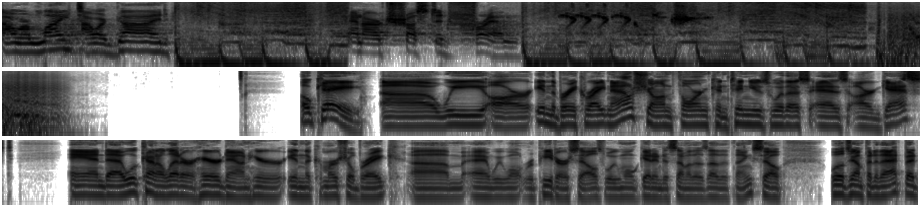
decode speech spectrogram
our light, our guide, and our trusted friend. Okay, uh, we are in the break right now. Sean Thorne continues with us as our guest, and uh, we'll kind of let our hair down here in the commercial break, um, and we won't repeat ourselves. We won't get into some of those other things. So we'll jump into that. But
